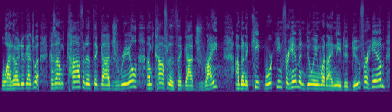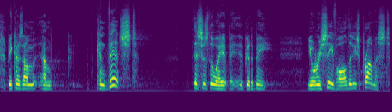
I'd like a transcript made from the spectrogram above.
Why do I do God's will? Because I'm confident that God's real. I'm confident that God's right. I'm going to keep working for Him and doing what I need to do for Him because I'm, I'm convinced this is the way it's going to be. You'll receive all that He's promised.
